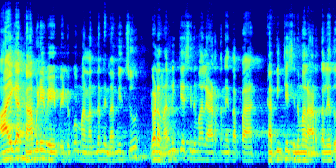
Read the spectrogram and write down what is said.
హాయిగా కామెడీ వే పెట్టుకు మనందరినీ నమ్మించు. ఇవాడ నమ్మించే సినిమాలు ఆడుతున్నాయి తప్ప కవ్వించే సినిమాలు ఆడతలేదు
